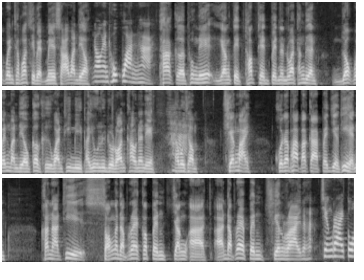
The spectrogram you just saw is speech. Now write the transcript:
กเว้นเฉพาะ 11 เมษาวันเดียว นอกนั้นทุกวันค่ะ ถ้าเกิดพรุ่งนี้ยังติด top 10 เป็นอันว่าทั้งเดือน ยกเว้นวันเดียวก็คือวันที่มีพายุฤดูร้อนเข้านั่นเองค่ะท่านผู้ชม เชียงใหม่ คุณภาพอากาศเป็นอย่างที่เห็น ขนาดที่สองอันดับแรกก็เป็นจังอ่าอันดับแรกเป็นเชียงรายนะฮะ เชียงรายตัว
